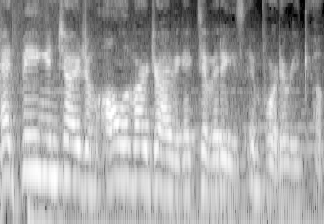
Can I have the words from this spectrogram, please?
at being in charge of all of our driving activities in Puerto Rico.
